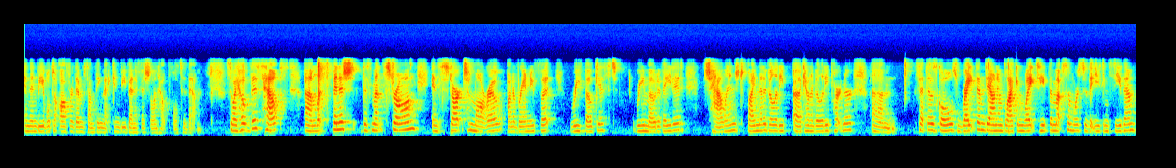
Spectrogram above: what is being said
and then be able to offer them something that can be beneficial and helpful to them. So I hope this helps. Um, let's finish this month strong and start tomorrow on a brand new foot, refocused, remotivated, challenged. Find that ability uh, accountability partner. Um, set those goals, write them down in black and white, tape them up somewhere so that you can see them.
